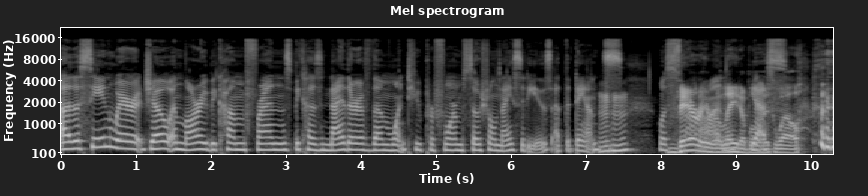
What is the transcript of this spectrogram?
Uh, the scene where Jo and Laurie become friends because neither of them want to perform social niceties at the dance was Mm-hmm. Very on. relatable Yes. as well.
